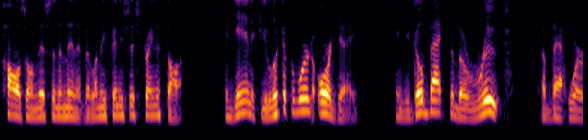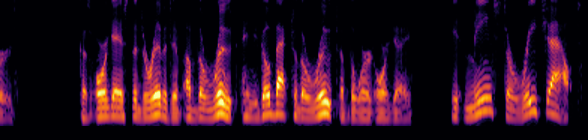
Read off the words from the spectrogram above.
pause on this in a minute, but let me finish this train of thought. Again, if you look at the word orge and you go back to the root of that word, because orge is the derivative of the root, and you go back to the root of the word orge, it means to reach out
